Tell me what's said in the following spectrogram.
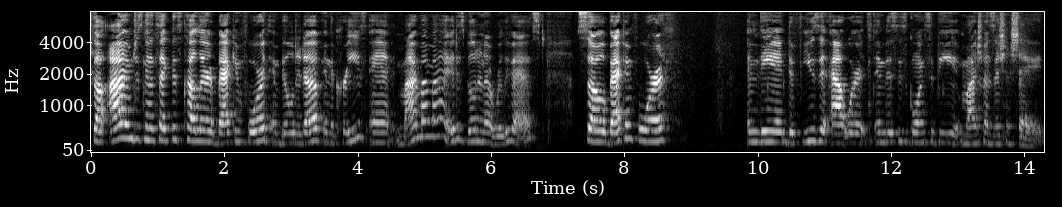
So I'm just going to take this color back and forth and build it up in the crease and my, my, my, it is building up really fast. So back and forth and then diffuse it outwards and this is going to be my transition shade.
